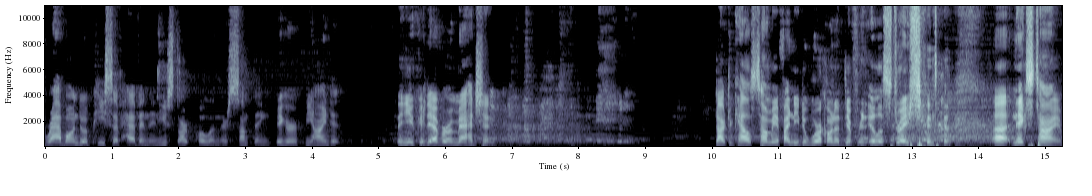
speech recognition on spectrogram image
grab onto a piece of heaven and you start pulling, there's something bigger behind it than you could ever imagine. Dr. Kalas, tell me if I need to work on a different illustration uh, next time.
